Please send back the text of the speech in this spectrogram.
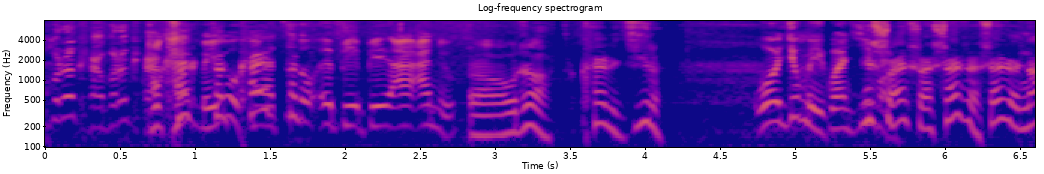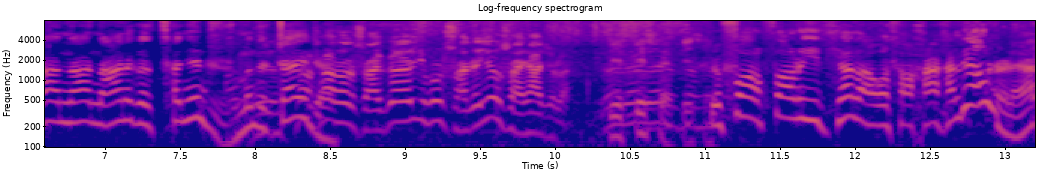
不能开，不能开。不开没有开开自动，哎别别按按钮，呃，我知道开着机了。我就没关机你。甩甩甩甩甩甩，拿拿拿那个餐巾纸什么的粘一粘。上头甩，别一会儿甩着又甩下去了。别别甩别甩。这放放了一天了，我操，还还亮着呢。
